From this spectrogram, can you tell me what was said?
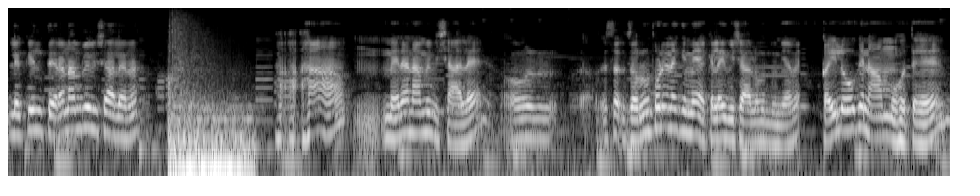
लेकिन तेरा नाम भी विशाल है ना? हाँ हाँ मेरा नाम भी विशाल है और ज़रूर थोड़ी ना कि मैं अकेला ही विशाल हूँ दुनिया में। कई लोगों के नाम होते हैं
